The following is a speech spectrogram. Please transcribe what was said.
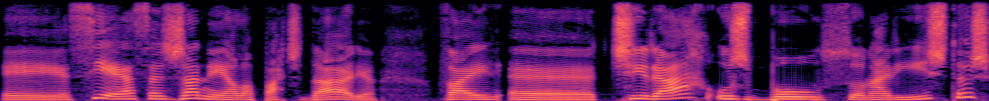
é, se essa janela partidária vai é, tirar os bolsonaristas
